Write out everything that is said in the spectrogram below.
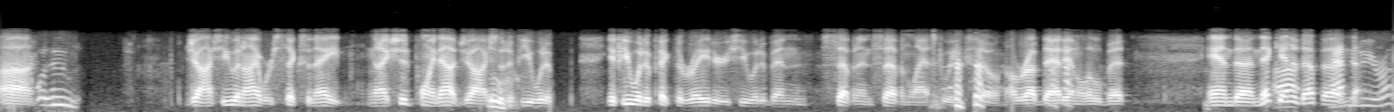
Uh, Woohoo. Josh, you and I were six and eight, and I should point out, Josh, Ooh. that if you would have if you would have picked the Raiders, you would have been seven and seven last week. So I'll rub that in a little bit. And uh, Nick Uh, ended up uh, happy to be wrong.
